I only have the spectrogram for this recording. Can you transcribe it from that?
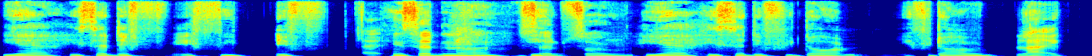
yeah he said if if you if He said, "No." He He- said, "So." yeah he said if you don't if you don't like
